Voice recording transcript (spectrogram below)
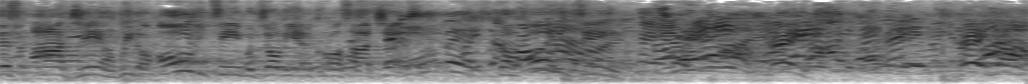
This is our gym. We the only team with Joliet across our chest. The only team. Hey, hey, y'all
